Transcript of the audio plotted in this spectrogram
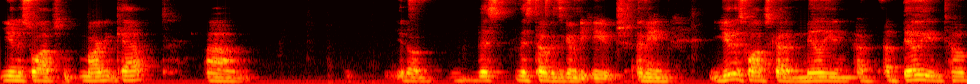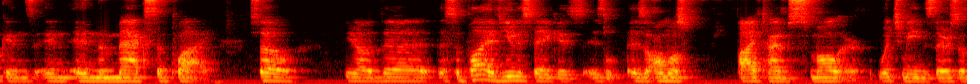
Uniswap's market cap, um, you know, this this token is going to be huge. I mean, Uniswap's got a million, a, a billion tokens in in the max supply, so you know the the supply of Unistake is is is almost five times smaller, which means there's a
